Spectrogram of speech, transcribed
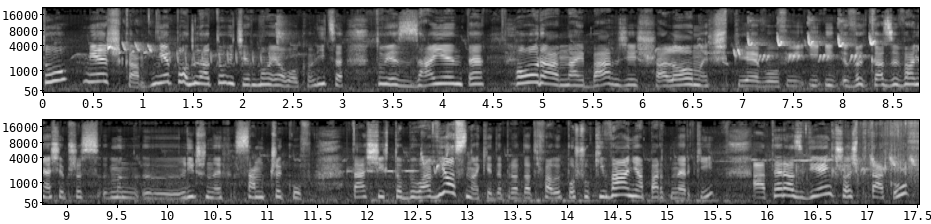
tu mieszkam, nie podlatujcie w moją okolicę, tu jest zajęte. Pora najbardziej szalonych śpiewów i, i, i wykazywania się przez y, licznych samczyków tasich to była wiosna, kiedy prawda, trwały poszukiwania partnerki, a teraz większość ptaków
